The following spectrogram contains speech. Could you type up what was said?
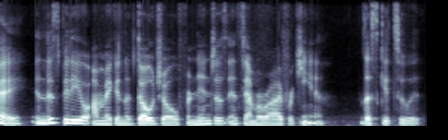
Hey, in this video I'm making a dojo for ninjas and samurai for Ken. Let's get to it.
